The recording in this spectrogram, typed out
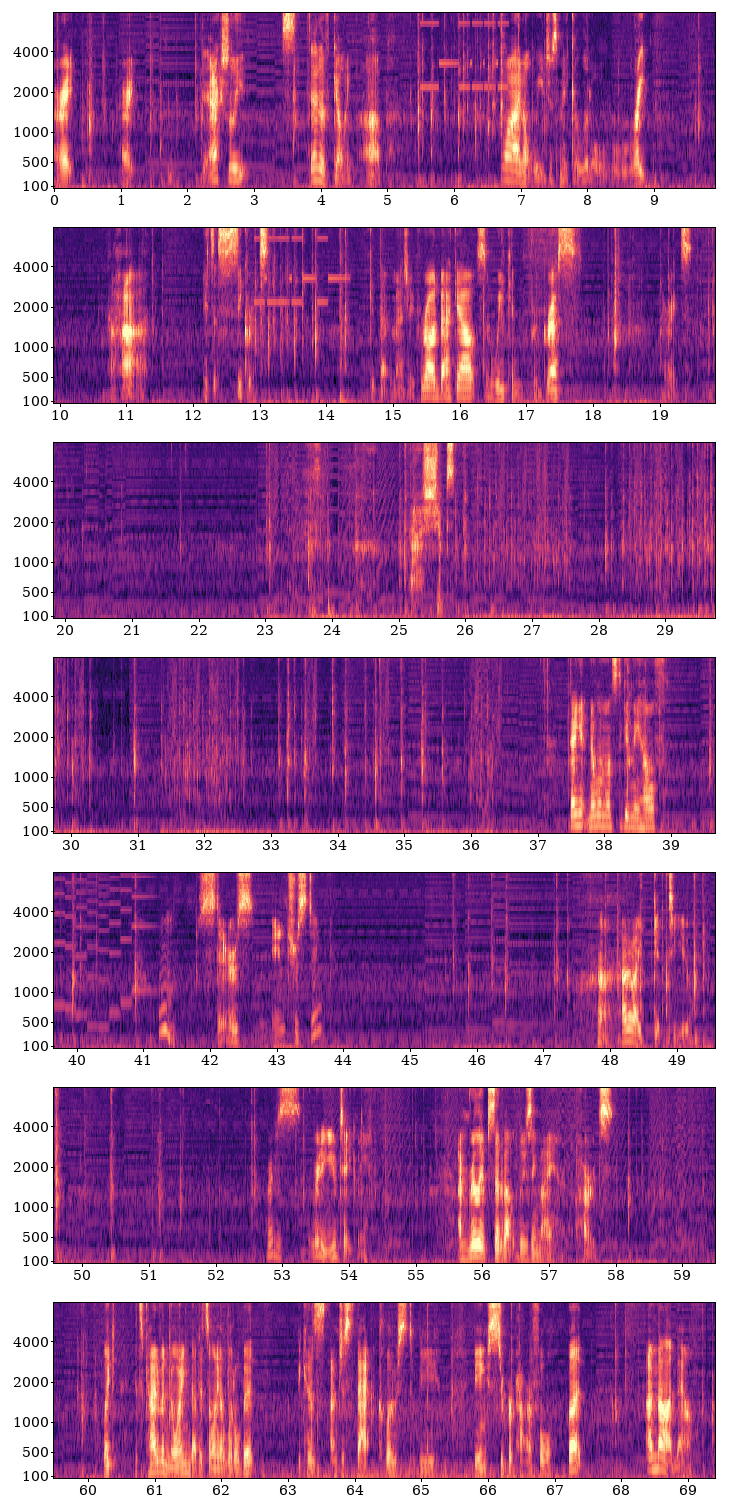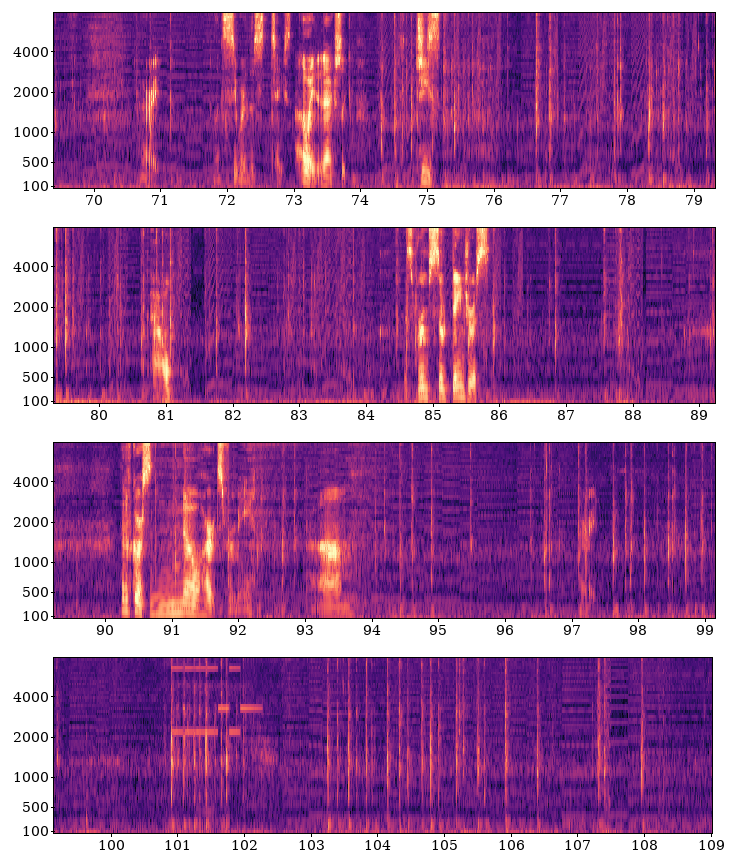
Alright. Alright actually, instead of going up, why don't we just make a little right? Haha. It's a secret. Get that magic rod back out so we can progress. Alright. Ah, shoot. Dang it, no one wants to give me health. Hmm, stairs. Interesting. Huh, how do I get to you? Where does... where do you take me? I'm really upset about losing my hearts. Like, it's kind of annoying that it's only a little bit, because I'm just that close to be being super powerful, but I'm not now. Alright, let's see where this takes... Oh wait, it actually... Jeez. This room's so dangerous. And of course, no hearts for me. Um... Alright.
